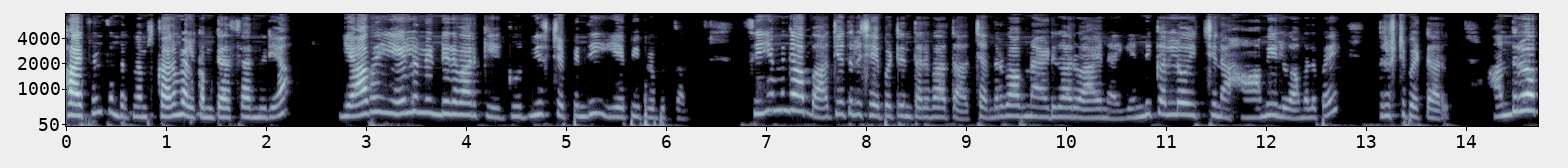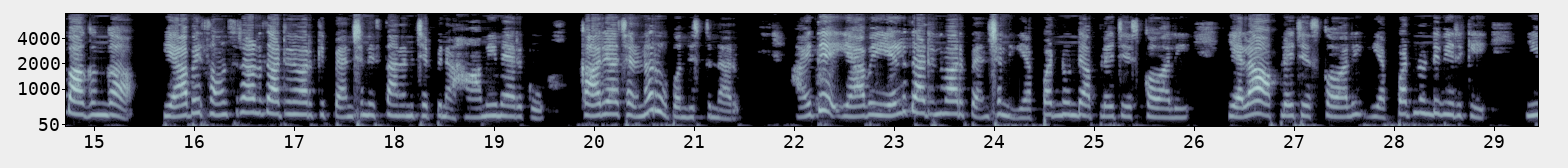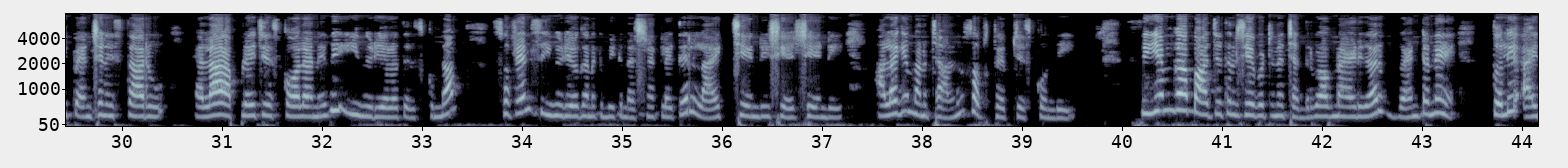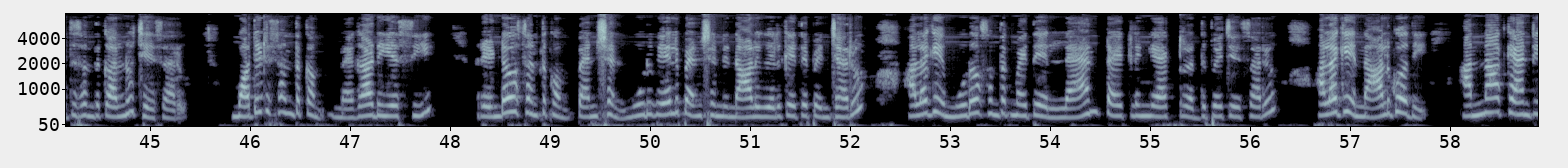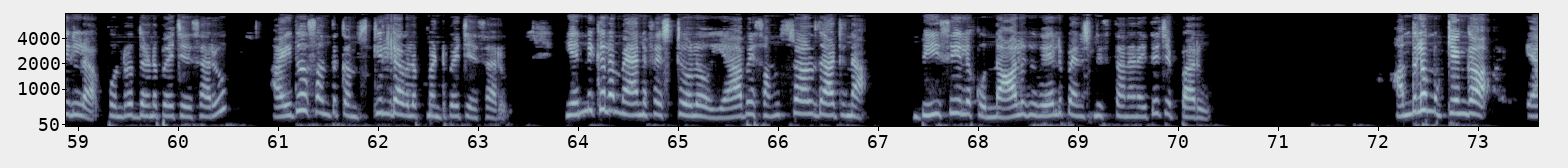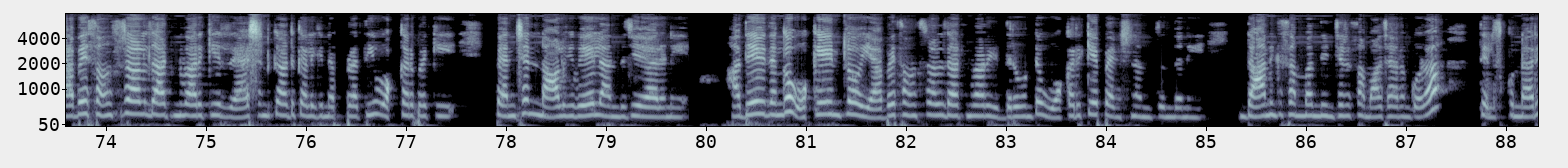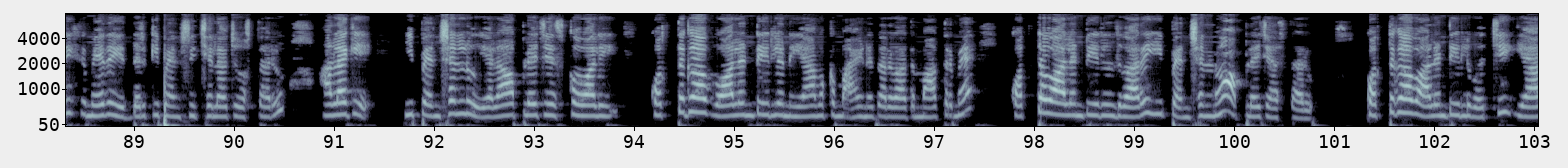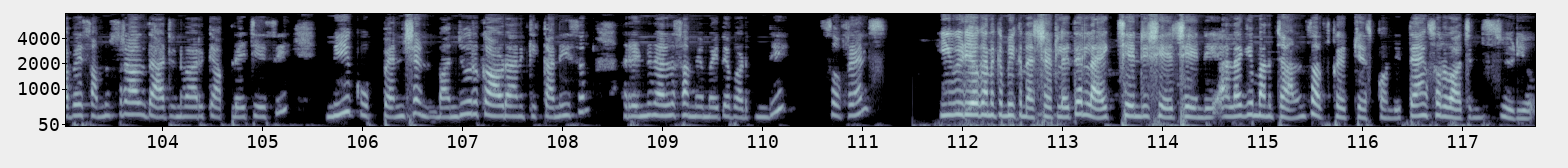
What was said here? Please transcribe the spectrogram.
Hi friends అందరికి నమస్కారం. Welcome to SR media. యాభై ఏళ్ళు నిండిన వారికి గుడ్ న్యూస్ చెప్పింది ఏపీ ప్రభుత్వం. సీఎంగా బాధ్యతలు చేపట్టిన తర్వాత చంద్రబాబు నాయుడు గారు ఆయన ఎన్నికల్లో ఇచ్చిన హామీలు అమలుపై దృష్టి పెట్టారు. అందులో భాగంగా యాభై సంవత్సరాలు దాటిన వారికి పెన్షన్ ఇస్తానని చెప్పిన హామీ మేరకు కార్యాచరణ రూపొందిస్తున్నారు. అయితే యాభై ఏళ్ళు దాటిన వారు పెన్షన్ ఎప్పటి నుండి అప్లై చేసుకోవాలి? ఎలా అప్లై చేసుకోవాలి? ఎప్పటి నుండి వీరికి ఈ పెన్షన్ ఇస్తారు? ఎలా అప్లై చేసుకోవాలి అనేది ఈ వీడియోలో తెలుసుకుందాం. సో ఫ్రెండ్స్ ఈ వీడియో కనుక మీకు నచ్చినట్లయితే లైక్ చేయండి షేర్ చేయండి అలాగే మన ఛానల్ను సబ్స్క్రైబ్ చేసుకోండి. సీఎంగా బాధ్యతలు చేపట్టిన చంద్రబాబు నాయుడు గారు వెంటనే తొలి ఐదు సంతకాలను చేశారు. మొదటి సంతకం మెగా డిఎస్సి రెండవ సంతకం పెన్షన్. మూడు వేలు పెన్షన్ని నాలుగు వేలకైతే పెంచారు. అలాగే మూడవ సంతకం అయితే ల్యాండ్ టైటిలింగ్ యాక్ట్ రద్దుపై చేశారు. అలాగే నాలుగోది అన్నా క్యాంటీన్ల పునరుద్ధరణపై చేశారు. ఐదో సంతకం స్కిల్ డెవలప్మెంట్ పై చేశారు. ఎన్నికల మేనిఫెస్టోలో యాభై సంవత్సరాలు దాటిన బీసీలకు నాలుగు వేలు పెన్షన్ ఇస్తానని అయితే చెప్పారు. అందులో ముఖ్యంగా యాభై సంవత్సరాలు దాటిన వారికి రేషన్ కార్డు కలిగిన ప్రతి ఒక్కరికి పెన్షన్ నాలుగు వేలు అందజేయాలని. అదేవిధంగా ఒకే ఇంట్లో యాభై సంవత్సరాలు దాటిన వారు ఇద్దరు ఉంటే ఒకరికే పెన్షన్ అందుతుందని దానికి సంబంధించిన సమాచారం కూడా తెలుసుకున్నారు. ఇక మీద ఇద్దరికి పెన్షన్ ఇచ్చేలా చూస్తారు. అలాగే ఈ పెన్షన్లు ఎలా అప్లై చేసుకోవాలి? కొత్తగా వాలంటీర్ల నియామకం అయిన తర్వాత మాత్రమే కొత్త వాలంటీర్ల ద్వారా ఈ పెన్షన్ను అప్లై చేస్తారు. కొత్తగా వాలంటీర్లు వచ్చి యాభై సంవత్సరాలు దాటిన వారికి అప్లై చేసి మీకు పెన్షన్ మంజూరు కావడానికి కనీసం రెండు నెలల సమయం అయితే పడుతుంది. సో ఫ్రెండ్స్ ఈ వీడియో కనుక మీకు నచ్చినట్లయితే లైక్ చేయండి షేర్ చేయండి. అలాగే మన ఛానల్ సబ్స్క్రైబ్ చేసుకోండి. Thanks for watching this video.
